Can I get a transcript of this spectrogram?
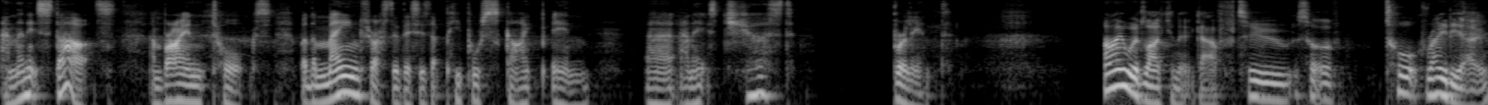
and then it starts, and Brian talks. But the main thrust of this is that people Skype in, uh, and it's just brilliant. I would liken it, Gav, to sort of talk radio,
